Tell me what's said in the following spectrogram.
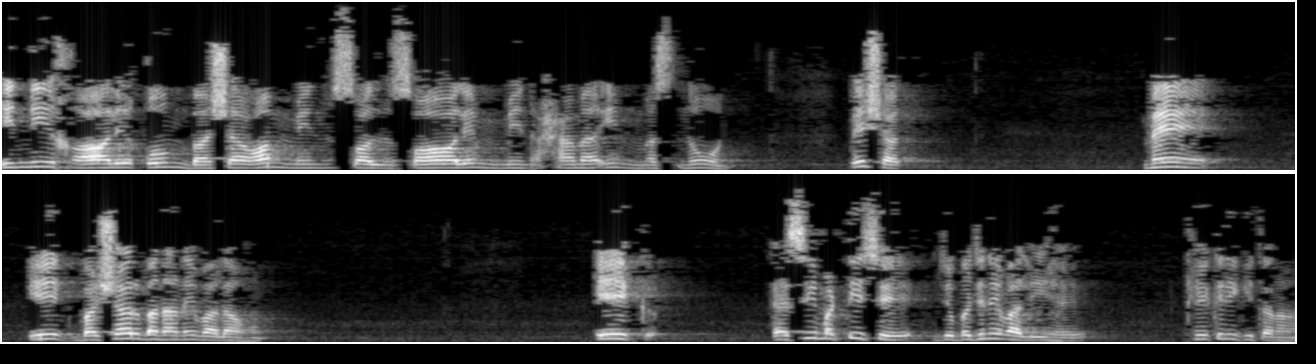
انی خالقم بشغم من صلصال من حمئ مسنون۔ بے شک، میں ایک بشر بنانے والا ہوں۔ ایک ایسی مٹی سے جو بجنے والی ہے، ٹھیکری کی طرح۔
